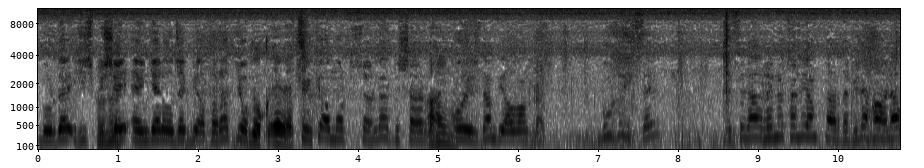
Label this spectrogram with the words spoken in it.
burada hiçbir şey engel olacak bir aparat yok. Yok evet. Çünkü amortisörler dışarıda. Aynen. O yüzden bir avantaj. Burada ise mesela Renault Alliant'larda bile hala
